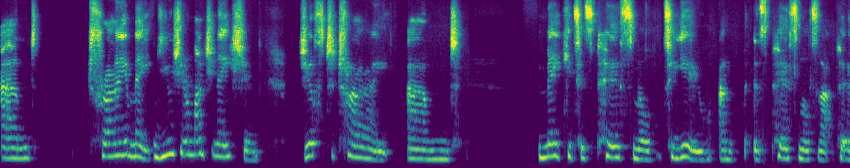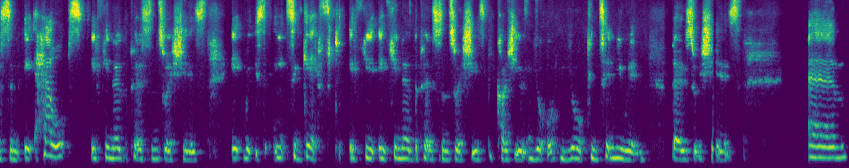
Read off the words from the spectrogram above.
And try and make, use your imagination just to try and make it as personal to you and as personal to that person. It helps if you know the person's wishes. It, it's, it's, a gift if you if you know the person's wishes because you you're you're continuing those wishes. Um,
